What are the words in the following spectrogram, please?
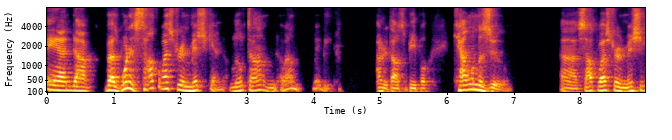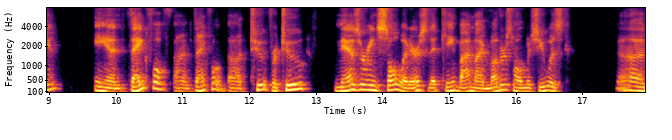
And uh, but I was born in southwestern Michigan, little town, well, maybe 100,000 people, Kalamazoo, uh, southwestern Michigan. And thankful, I'm thankful uh, to, for two Nazarene soul winners that came by my mother's home when she was uh,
